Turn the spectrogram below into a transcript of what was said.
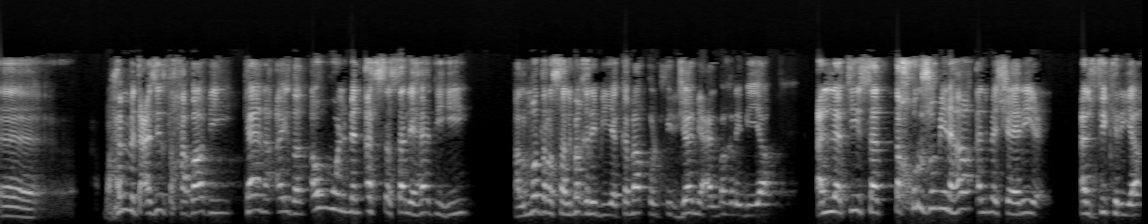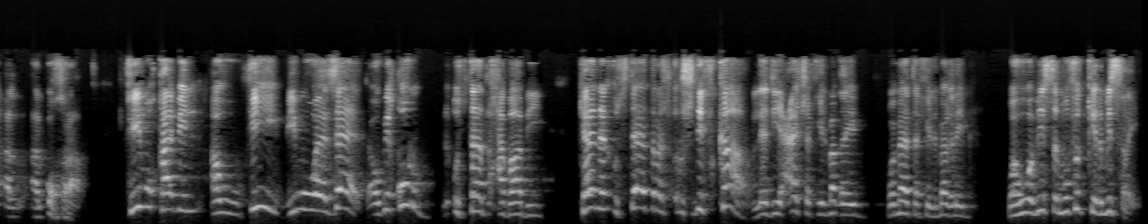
آه، محمد عزيز الحبابي كان أيضا أول من أسس لهذه المدرسة المغربية كما قلت في الجامعة المغربية التي ستخرج منها المشاريع الفكرية الأخرى. في مقابل أو في بموازاة أو بقرب الأستاذ الحبابي كان الأستاذ رشدي فكار الذي عاش في المغرب ومات في المغرب وهو مصر مفكر مصري.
